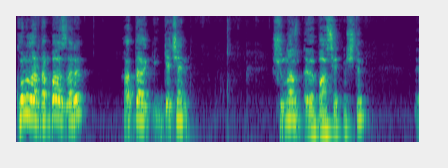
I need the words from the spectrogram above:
Konulardan bazıları hatta geçen şundan e, bahsetmiştim. Eee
